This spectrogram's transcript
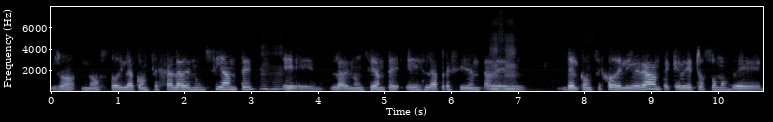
yo no soy la concejala denunciante, eh, la denunciante es la presidenta del, del Consejo Deliberante, que de hecho somos de,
